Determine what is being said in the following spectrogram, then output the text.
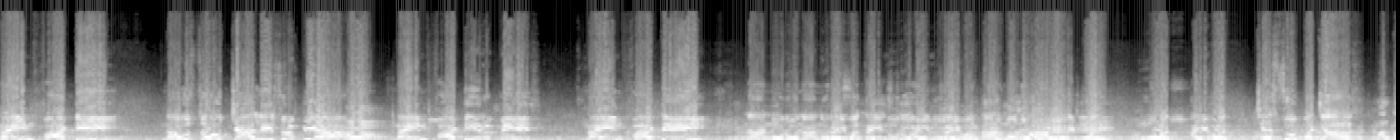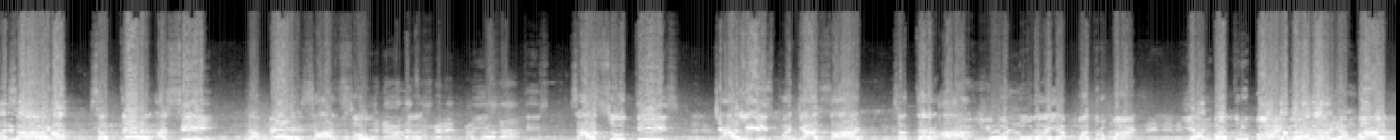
నైన్ ఫార్టీ నౌ సౌ చాలీస్ రూపాయ nine forty rupees nine forty ನಾನ್ನೂರು ನಾನ್ನೂರ ಐವತ್ತು ಐನೂರು ಐನೂರ ಐವತ್ತು ಆರ್ನೂರು ಆರ್ನೂರ ಇಪ್ಪತ್ತು ಮೂವತ್ತು ಐವತ್ತು ಚೆಸ್ಸು ಪಚಾಸ್ ಸತ್ತರ್ ಅಸ್ಸಿ ನಬ್ಬೆ ಸಾತ್ ಸೌ ಸಾತ್ ಸೌ ತೀಸ್ ಚಾಲೀಸ್ ಪಚಾಸ್ ಸಾಠ್ ಸತ್ತರ್ ಆ ಏಳ್ನೂರ ಎಪ್ಪತ್ತು ರೂಪಾಯಿ. ಎಂಬತ್ತು ರೂಪಾಯಿ ಏಳ್ನೂರ ಎಂಬತ್ತು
